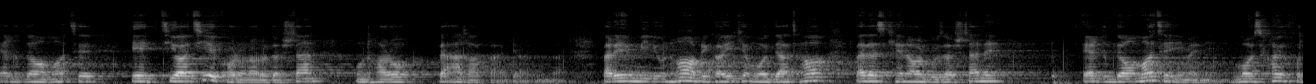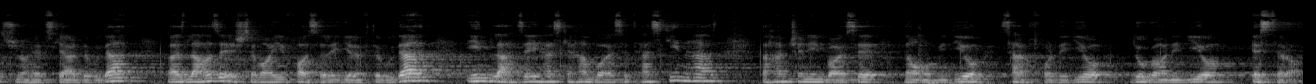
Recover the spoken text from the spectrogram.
اقدامات احتیاطی کرونا رو داشتن اونها رو به عقب برگردوندن. برای میلیون ها آمریکایی که مدت ها بعد از کنار گذاشتن اقدامات ایمنی ماسک های خودشون رو حفظ کرده بودن و از لحاظ اجتماعی فاصله گرفته بودن این لحظه ای هست که هم باعث تسکین هست و همچنین باعث ناامیدی و سرخوردگی و دوگانگی و استراب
